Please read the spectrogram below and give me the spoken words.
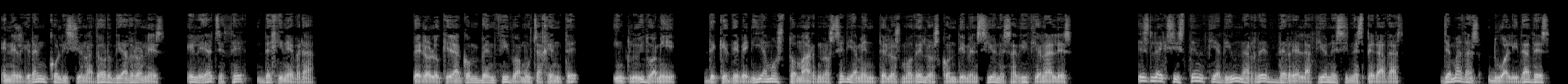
en el Gran Colisionador de Hadrones, LHC, de Ginebra. Pero lo que ha convencido a mucha gente, incluido a mí, de que deberíamos tomarnos seriamente los modelos con dimensiones adicionales es la existencia de una red de relaciones inesperadas, llamadas dualidades,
